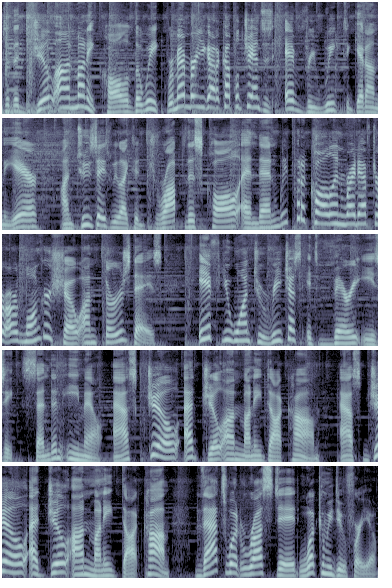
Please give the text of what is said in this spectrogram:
to the Jill on Money Call of the Week. Remember, you got a couple chances every week to get on the air. On Tuesdays, we like to drop this call, and then we put a call in right after our longer show on Thursdays. If you want to reach us, it's very easy. Send an email. Ask Jill at JillOnMoney.com. Ask Jill at JillOnMoney.com. That's what Russ did. What can we do for you?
